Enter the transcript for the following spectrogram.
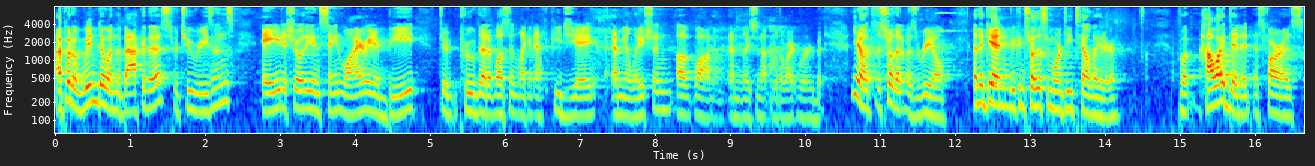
I put a window in the back of this for two reasons A, to show the insane wiring, and B, to prove that it wasn't like an FPGA emulation of, well, emulation is not the right word, but, you know, to show that it was real. And again, we can show this in more detail later. But how I did it as far as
